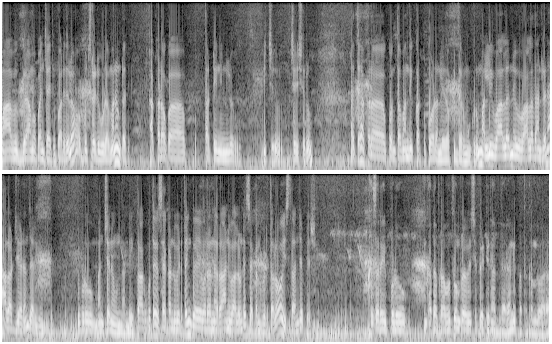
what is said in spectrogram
మా గ్రామ పంచాయతీ పరిధిలో బుచ్చిరెడ్డిగూడెం అని ఉంటుంది. అక్కడ ఒక థర్టీన్ ఇండ్లు ఇచ్చి చేసిరు అయితే అక్కడ కొంతమంది కట్టుకోవడం లేదు ఒక ఇద్దరు ముగ్గురు. మళ్ళీ వాళ్ళని వాళ్ళ దాంట్లోనే అలర్ట్ చేయడం జరిగింది. ఇప్పుడు మంచిగానే ఉందండి. కాకపోతే సెకండ్ విడత ఇంకా ఎవరైనా రాని వాళ్ళు ఉంటే సెకండ్ విడతలో ఇస్తా అని చెప్పేసి. సార్ ఇప్పుడు గత ప్రభుత్వం ప్రవేశపెట్టిన ధరణి పథకం ద్వారా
